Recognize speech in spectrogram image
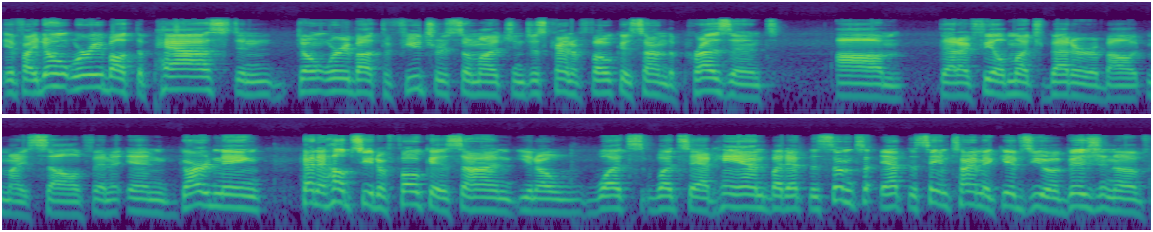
if I don't worry about the past and don't worry about the future so much and just kind of focus on the present, um, that I feel much better about myself. And and gardening kind of helps you to focus on you know what's what's at hand, but at the some at the same time it gives you a vision of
